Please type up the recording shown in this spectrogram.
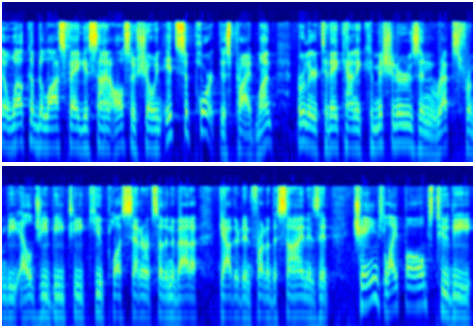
The Welcome to Las Vegas sign also showing its support this Pride Month. Earlier today, county commissioners and reps from the LGBTQ plus Center of Southern Nevada gathered in front of the sign as it changed light bulbs to the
